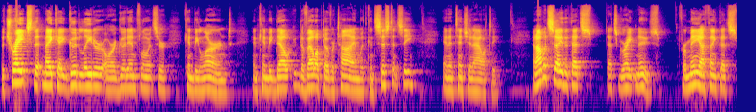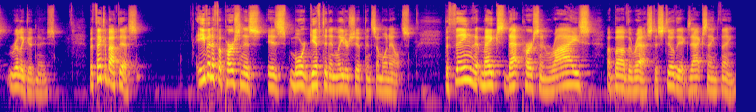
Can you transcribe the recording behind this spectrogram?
The traits that make a good leader or a good influencer can be learned and can be de- developed over time with consistency and intentionality. And I would say that that's, that's great news. For me, I think that's really good news. But think about this even if a person is, is more gifted in leadership than someone else, the thing that makes that person rise above the rest is still the exact same thing.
